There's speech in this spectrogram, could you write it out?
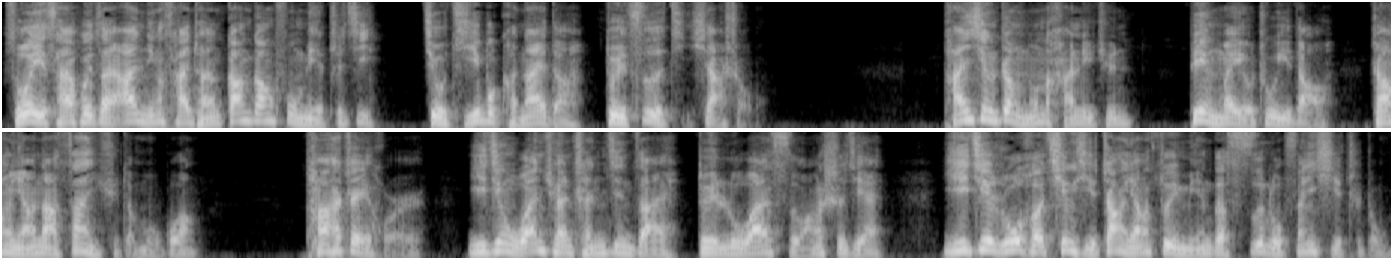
所以才会在安宁财团刚刚覆灭之际就急不可耐地对自己下手。弹性正浓的韩立军并没有注意到张扬那赞许的目光，他这会儿已经完全沉浸在对陆安死亡事件。以及如何清洗张扬罪名的思路分析之中，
